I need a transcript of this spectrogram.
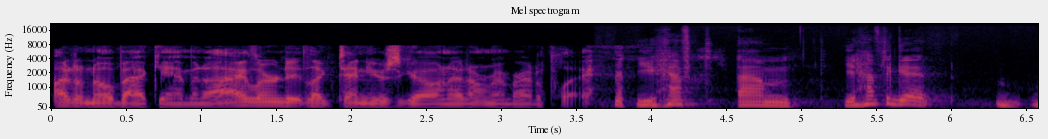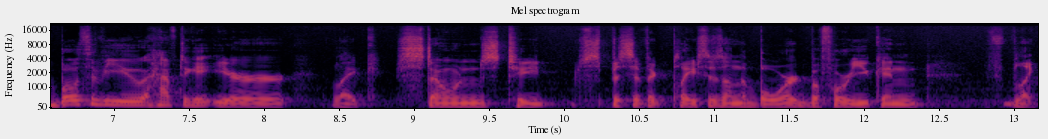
I don't know backgammon. I learned it like ten years ago, and I don't remember how to play. You have to um you have to get both of you have to get your like stones to specific places on the board before you can like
